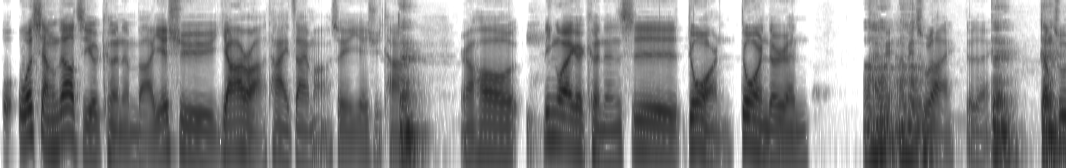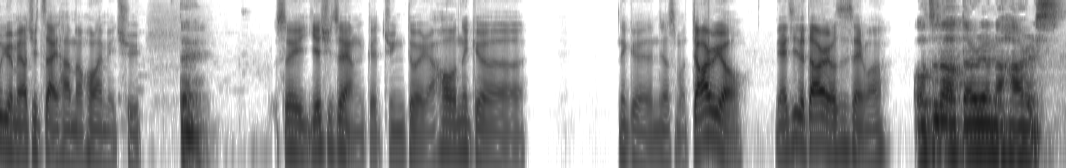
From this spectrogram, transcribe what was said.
我我想到几个可能吧，也许 Yara 他还在嘛，所以也许他。对。然后另外一个可能是 Dorne，Dorne 的人还没、uh -huh, 还没出来，uh. 对不对？对。当初原本要去载他们，后来没去。对。所以也许这两个军队，然后那个那个那叫什么 Dario。你还记得 Dario 是谁吗？我知道 Dario Naharis，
